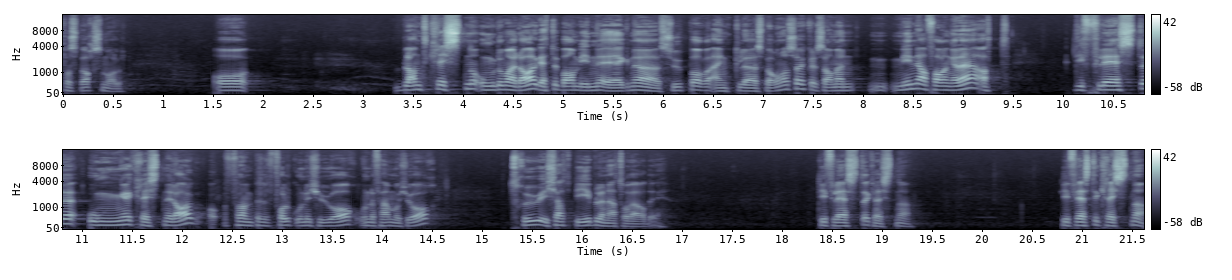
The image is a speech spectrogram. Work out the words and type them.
på spørsmål. Og blant kristne ungdommer i dag Dette er bare mine egne superenkle spørreundersøkelser. Men min erfaring er det at de fleste unge kristne i dag, folk under 20 år, under 25 år, tror ikke at Bibelen er troverdig. De fleste kristne. De fleste kristne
